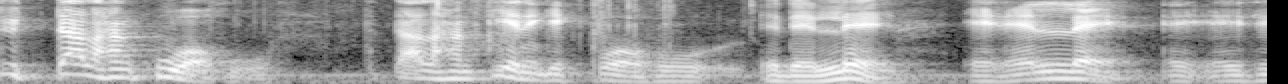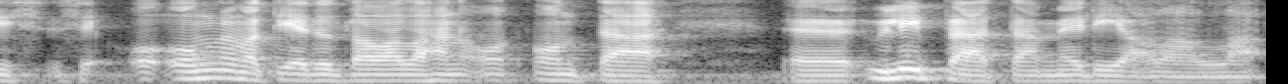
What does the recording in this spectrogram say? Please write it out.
nyt täällähän kuohuu. Täällähän tietenkin kuohuu. Edelleen edelleen. Ei, ei siis, se ongelma tietyllä tavallahan on, on tämä ylipäätään media-alalla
